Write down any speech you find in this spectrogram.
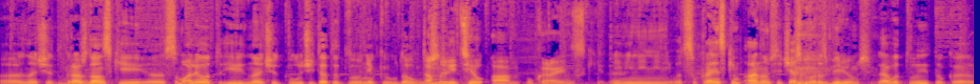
э, значит, гражданский э, самолет и, значит, получить от этого некое удовольствие. Там летел Ан украинский, да? Не-не-не, вот с украинским Аном сейчас мы разберемся, да, вот вы только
